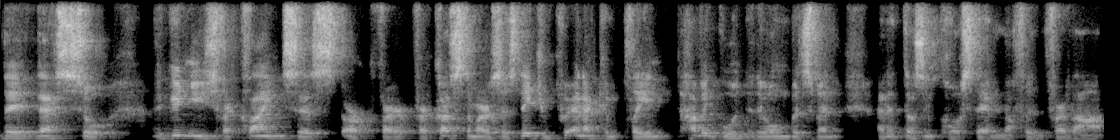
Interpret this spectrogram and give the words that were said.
the, this. So the good news for clients is, or for, for customers is they can put in a complaint, have it go to the ombudsman, and it doesn't cost them nothing for that.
